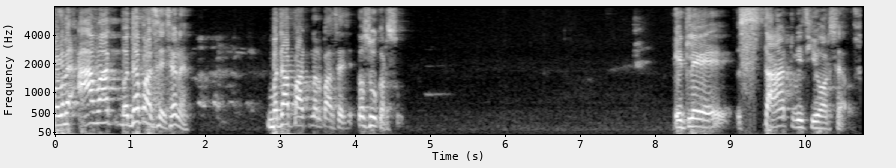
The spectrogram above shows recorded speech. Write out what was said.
પણ હવે આ વાત બધા પાસે છે ને? બધા પાર્ટનર પાસે છે, તો શું કરશું? એટલે સ્ટાર્ટ વિથ યોર સેલ્ફ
